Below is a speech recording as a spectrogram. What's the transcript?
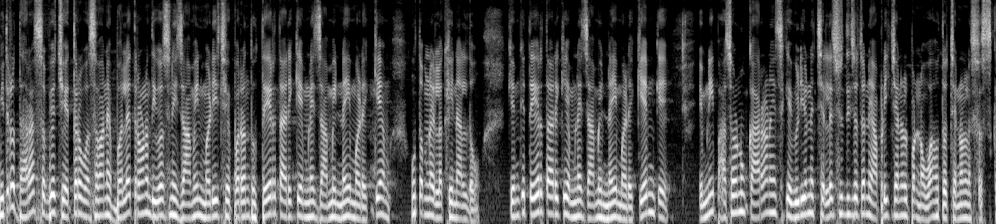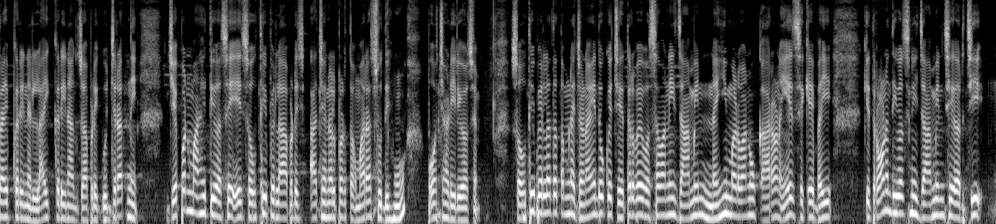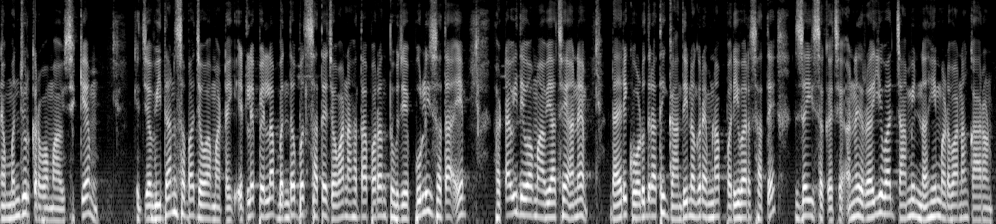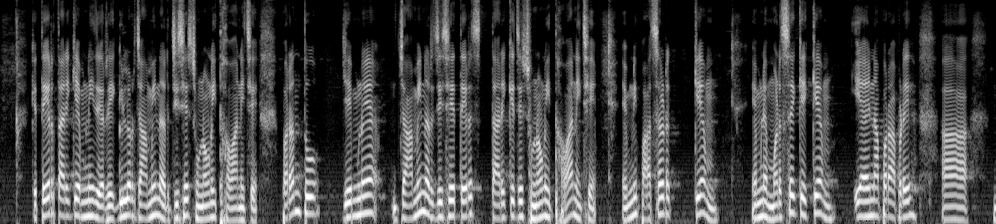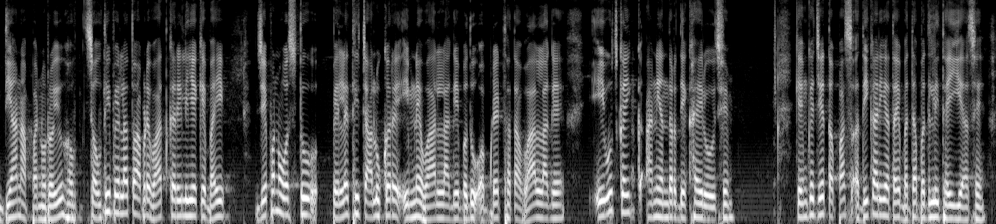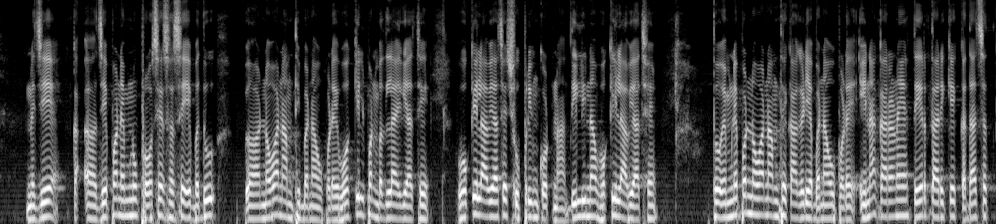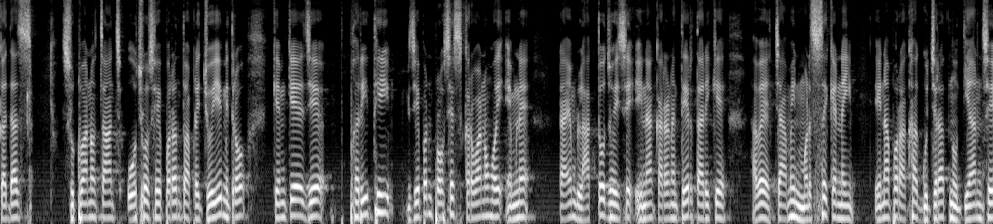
મિત્રો, ધારાસભ્ય ચેતર વસવાને ભલે ત્રણ દિવસની જામીન મળી છે, પરંતુ તેર તારીખે એમને જામીન નહીં મળે. કેમ? હું તમને લખીને આલ દઉં. કેમ કે તેર તારીખે એમને જામીન નહીં મળે. કેમ કે એમની પાછળનું કારણ એ છે કે વિડીયોને છેલ્લે સુધી જજો ને, આપણી ચેનલ પર નવા હો તો ચેનલને સબસ્ક્રાઈબ કરીને લાઇક કરી નાખજો. આપણી ગુજરાતની જે પણ માહિતી હશે એ સૌથી પહેલાં આપણે આ ચેનલ પર તમારા સુધી હું પહોંચાડી રહ્યો છે. સૌથી પહેલાં તો તમને જણાવી દઉં કે ચેતરભાઈ વસાવાની જામીન નહીં મળવાનું કારણ એ છે કે ભાઈ, કે ત્રણ દિવસની જામીન છે અરજી મંજૂર કરવામાં આવી છે. કેમ? કે જે વિધાનસભા જવા માટે, એટલે પહેલાં બંદોબસ્ત સાથે જવાના હતા, પરંતુ જે પોલીસ હતા એ હટાવી દેવામાં આવ્યા છે અને ડાયરેક્ટ વડોદરાથી ગાંધીનગર એમના પરિવાર સાથે જઈ શકે છે. અને રહી વાત જામીન નહીં મળવાના કારણ કે તેર તારીખે એમની રેગ્યુલર જામીન અરજી છે, સુનાવણી થવાની છે. પરંતુ જેમને જામીન અરજી છે, તેર તારીખે જે સુનાવણી થવાની છે, એમની પાછળ કેમ? એમને મળશે કે કેમ? એના પર આપણે ધ્યાન આપવાનું રહ્યું. સૌથી પહેલાં તો આપણે વાત કરી લઈએ કે ભાઈ, જે પણ વસ્તુ પહેલેથી ચાલુ કરે, એમને વાર લાગે, બધું અપડેટ થતાં વાર લાગે, એવું જ કંઈક આની અંદર દેખાઈ રહ્યું છે. કેમ કે જે તપાસ અધિકારી હતા એ બધા બદલી થઈ ગયા છે. ને જે જે પણ એમનું પ્રોસેસ હશે એ બધું નવા નામથી બનાવવું પડે. વકીલ પણ બદલાઈ ગયા છે. વકીલ આવ્યા છે સુપ્રીમ કોર્ટના. દિલ્હીના વકીલ આવ્યા છે. તો એમને પણ નવા નામથી કાગળિયા બનાવવું પડે. એના કારણે તેર તારીખે કદાચ કદાચ છૂટવાનો ચાન્સ ઓછો છે. પરંતુ આપણે જોઈએ મિત્રો, કેમ કે જે ફરીથી જે પણ પ્રોસેસ કરવાનો હોય, એમને ટાઈમ લાગતો જ હોય છે. એના કારણે તેર તારીખે હવે જામીન મળશે કે નહીં, એના પર આખા ગુજરાતનું ધ્યાન છે.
